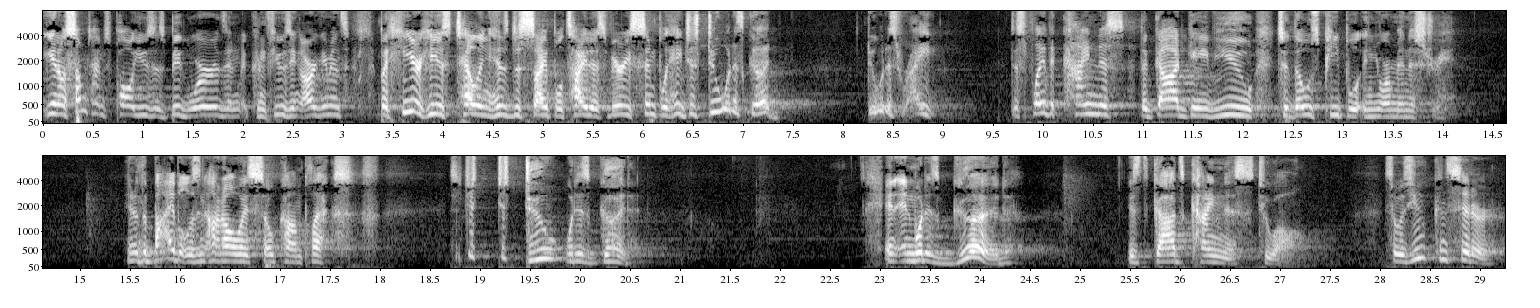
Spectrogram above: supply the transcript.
you know, sometimes Paul uses big words and confusing arguments, but here he is telling his disciple Titus very simply hey, just do what is good, do what is right. Display the kindness that God gave you to those people in your ministry. You know, the Bible is not always so complex. So just, just do what is good. And, and what is good is God's kindness to all. So as you consider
